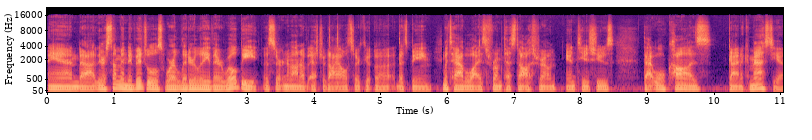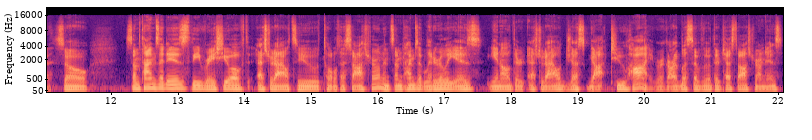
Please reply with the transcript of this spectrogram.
And uh, there are some individuals where literally there will be a certain amount of estradiol circuit, uh, that's being metabolized from testosterone and tissues that will cause gynecomastia. So Sometimes it is the ratio of estradiol to total testosterone, and sometimes it literally is, you know, their estradiol just got too high, regardless of what their testosterone is,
